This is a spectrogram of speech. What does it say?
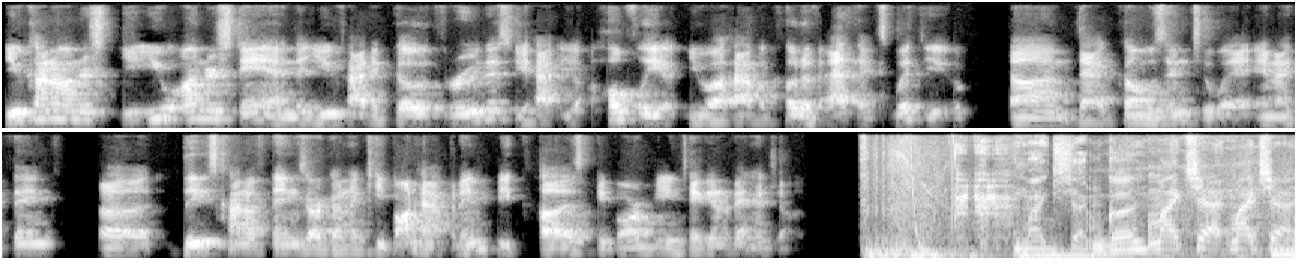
you kind of understand. You understand that you've had to go through this. You have you, hopefully you have a code of ethics with you um, that goes into it. And I think uh, these kind of things are going to keep on happening because people are being taken advantage of. Mic check. I'm good. Mic check. Mic check.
